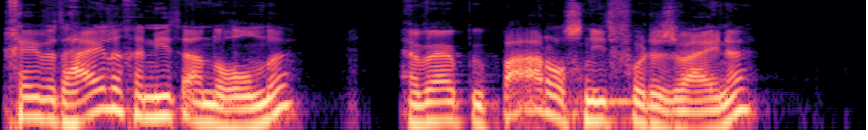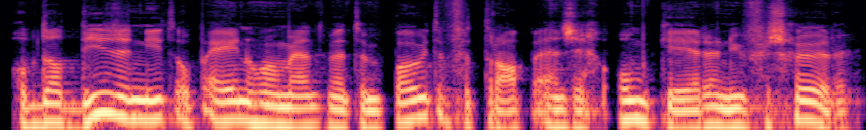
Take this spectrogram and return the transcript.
Geef het heilige niet aan de honden en werp uw parels niet voor de zwijnen, opdat die ze niet op enig moment met hun poten vertrappen en zich omkeren en u verscheuren.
